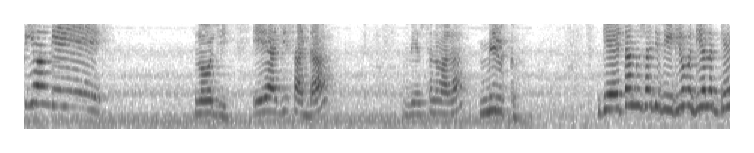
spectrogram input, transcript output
ਪੀਵਾਂਗੇ। ਲੋ ਜੀ, ਇਹ ਆ ਜੀ ਸਾਡਾ ਵੇਸਣ ਵਾਲਾ ਮਿਲਕ ਜੇ ਤੁਹਾਨੂੰ ਸਾਡੀ ਵੀਡੀਓ ਵਧੀਆ ਲੱਗੇ,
